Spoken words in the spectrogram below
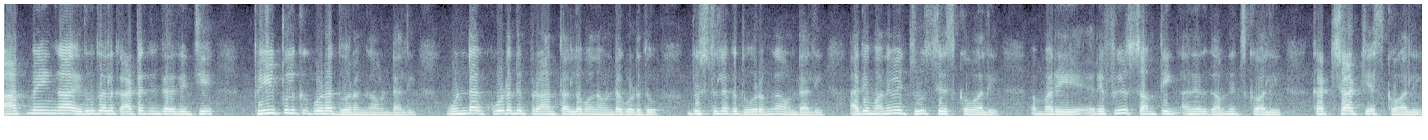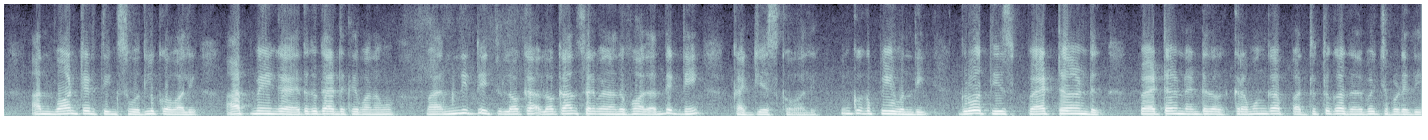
ఆత్మీయంగా ఎదుగుదలకు ఆటంకం కలిగించి పీపుల్కి కూడా దూరంగా ఉండాలి. ఉండకూడని ప్రాంతాల్లో మనం ఉండకూడదు. దుస్తులకు దూరంగా ఉండాలి. అది మనమే చూస్ చేసుకోవాలి. మరి రిఫ్యూజ్ సంథింగ్ అనేది గమనించుకోవాలి. కట్ షార్ట్ చేసుకోవాలి. అన్వాంటెడ్ థింగ్స్ వదులుకోవాలి. ఆత్మీయంగా ఎదగడానికి మనము అన్నిటి లోక లోకానుసరమైన అనుభవాలు అన్నింటినీ కట్ చేసుకోవాలి. ఇంకొక పీ ఉంది. గ్రోత్ ఈజ్ ప్యాటర్న్డ్ ప్యాటర్న్ అంటే క్రమంగా పద్ధతిగా నిర్వహించబడేది.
